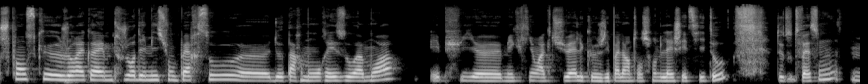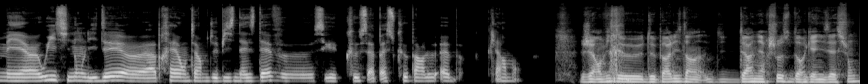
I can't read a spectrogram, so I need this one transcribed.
je pense que j'aurai quand même toujours des missions perso euh, de par mon réseau à moi et puis euh, mes clients actuels que j'ai pas l'intention de lâcher de sitôt de toute façon mais euh, oui sinon l'idée après en termes de business dev c'est que ça passe que par le hub clairement j'ai envie de, de parler d'une dernière chose d'organisation.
